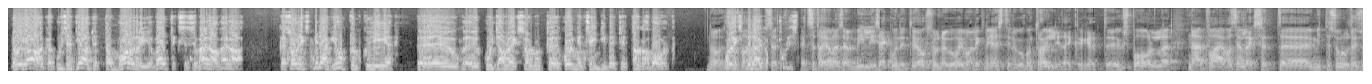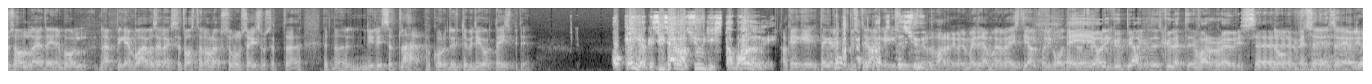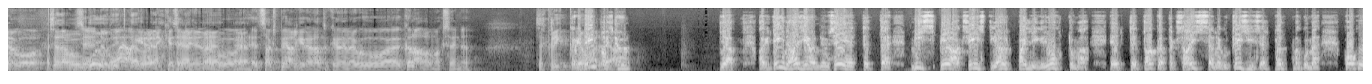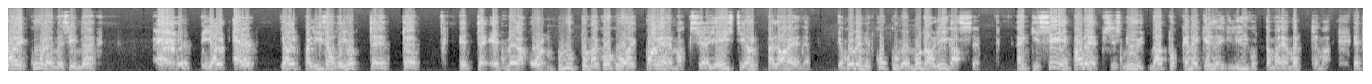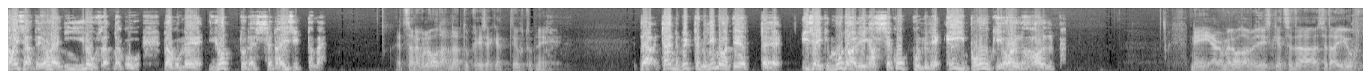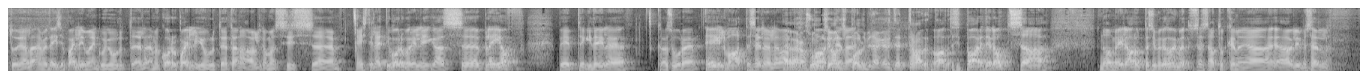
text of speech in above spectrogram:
no jaa, aga kui sa tead, et on varr ja võetakse see värav ära, kas oleks midagi juhtunud, kui, äh, kui ta oleks olnud kolmkümmend sentimeetrit tagapool? No oleks midagi et, et seda ei ole seal millisekundite jooksul nagu võimalik nii hästi nagu kontrollida ikkagi, et üks pool näeb vaeva selleks, et äh, mitte suluseisus olla ja teine pool näeb pigem vaeva selleks, et vastane oleks suluseisus, et et noh, nii lihtsalt läheb kord ühtepidi, kord teistpidi okei okay,, aga siis ära süüdista Varri. aga keegi, tegelikult vist ei ole keegi süüdistanud Varri või ma ei tea, ma ei ole Eesti jalgpallikoondise ei, ei oli küll pealkirjades küll, et Varr röövis äh, no, see, see oli nagu see on nagu, see on nagu ajakirjanike nagu, selline ja, nagu, et saaks pealkirja natukene nagu kõlavamaks, on ju. sest klikk on jumala hea. jah, aga teine asi on ju see, et, et mis peaks Eesti jalgpalliga juhtuma, et, et hakatakse asja nagu tõsiselt võtma, kui me kogu aeg kuuleme siin äh, jalg, jalgpalliisade jutte, et, et, et me muutume kogu aeg paremaks ja, ja Eesti jalgpall areneb. ja kui me nüüd kukume mudaliigasse, äkki see paneb siis nüüd natukene kellegi liigutama ja mõtlema, et asjad ei ole nii ilusad, nagu, nagu me juttudes seda esitame. et sa nagu loodad natuke isegi, et juhtub nii? tähendab, ütleme niimoodi, et isegi mudaliigasse kukkumine ei pruugi olla halb. nii, aga me loodame siiski, et seda, seda ei juhtu ja läheme teise pallimängu juurde, läheme korvpalli juurde ja täna algamas siis äh, Eesti-Läti korvpalliliigas äh, play-off. Peep tegi teile ka suure eelvaate sellele. väga suur see olnud, polnud midagi eriti ette vaadata. vaatasid paaridele otsa. no meile arutasime ka toimetuses natukene ja, ja olime seal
